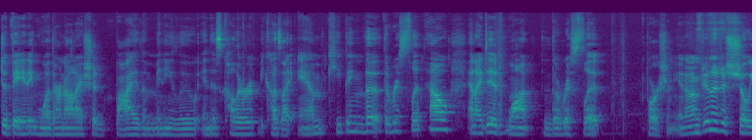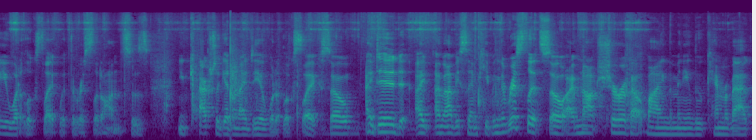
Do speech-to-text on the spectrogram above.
debating whether or not I should buy the Mini Lou in this color because I am keeping the, the wristlet now, and I did want the wristlet portion, you know? I'm gonna just show you what it looks like with the wristlet on so you actually get an idea of what it looks like. So I did, I, I'm obviously I'm keeping the wristlet, so I'm not sure about buying the mini Lou camera bag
